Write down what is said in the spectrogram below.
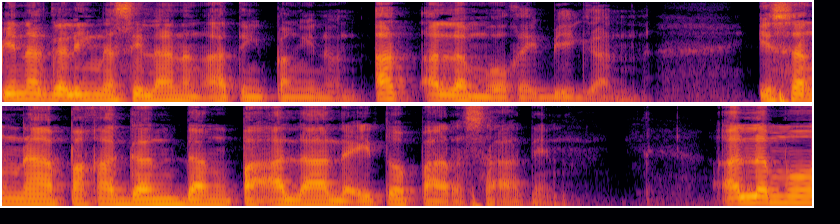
Pinagaling na sila ng ating Panginoon. At alam mo kaibigan, isang napakagandang paalala ito para sa atin. Alam mo,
